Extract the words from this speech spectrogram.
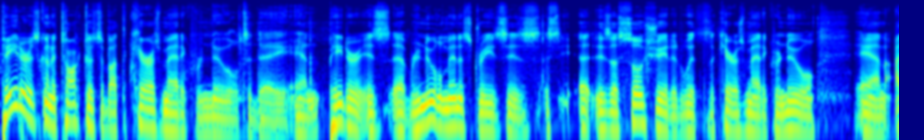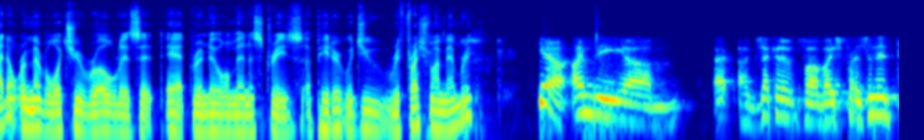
Peter is going to talk to us about the charismatic renewal today, and Peter is uh, Renewal Ministries is is associated with the charismatic renewal, and I don't remember what your role is at, at Renewal Ministries. Uh, Peter, would you refresh my memory? Yeah, I'm the um, executive uh, vice president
